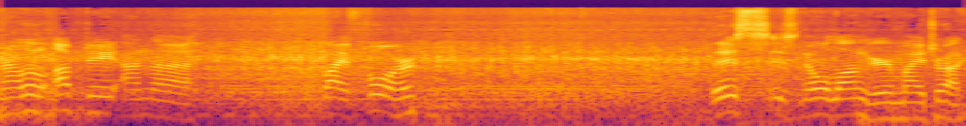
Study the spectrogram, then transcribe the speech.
now a little update on the 5.4. This is no longer my truck.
